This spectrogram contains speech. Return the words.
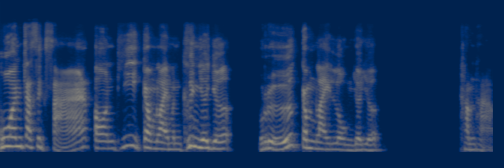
ควรจะศึกษาตอนที่กำไรมันขึ้นเยอะๆ หรือกำไรลงเยอะๆคำถาม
